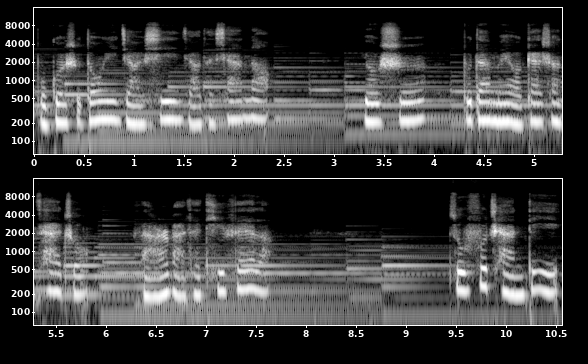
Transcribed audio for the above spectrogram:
不过是东一脚西一脚的瞎闹，有时不但没有盖上菜种，反而把它踢飞了。祖父铲地，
